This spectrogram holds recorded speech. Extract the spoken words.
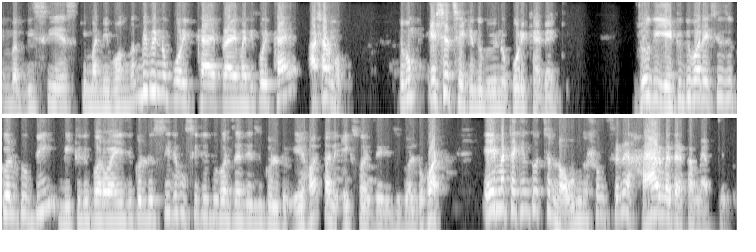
কিংবা বিসিএস কিংবা নিবন্ধন, বিভিন্ন পরীক্ষায় প্রাইমারি পরীক্ষায় আসার মতো। এবং এসেছে কিন্তু বিভিন্ন পরীক্ষায় ব্যাংকে যদি a to the power x is equal to b b to the power y is equal to c এবং c to the power z is equal to a হয়, তাহলে x y z is equal to what এই ম্যাথটা কিন্তু হচ্ছে নবম, দশম শ্রেণির হায়ার ম্যাথের একটা ম্যাথ কিন্তু।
